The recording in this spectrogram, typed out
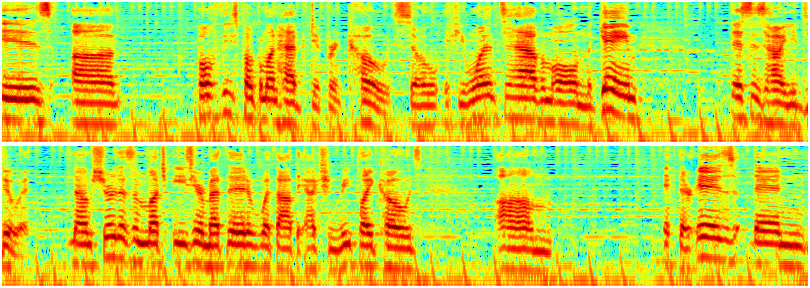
Is uh, both of these Pokemon have different codes, so if you wanted to have them all in the game, this is how you do it. Now I'm sure there's a much easier method without the action replay codes. Um, if there is, then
